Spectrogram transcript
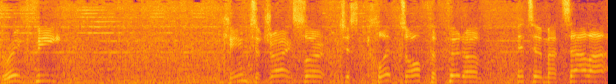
Great feet. Came to Draxler, just clipped off the foot of Bitumazala.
